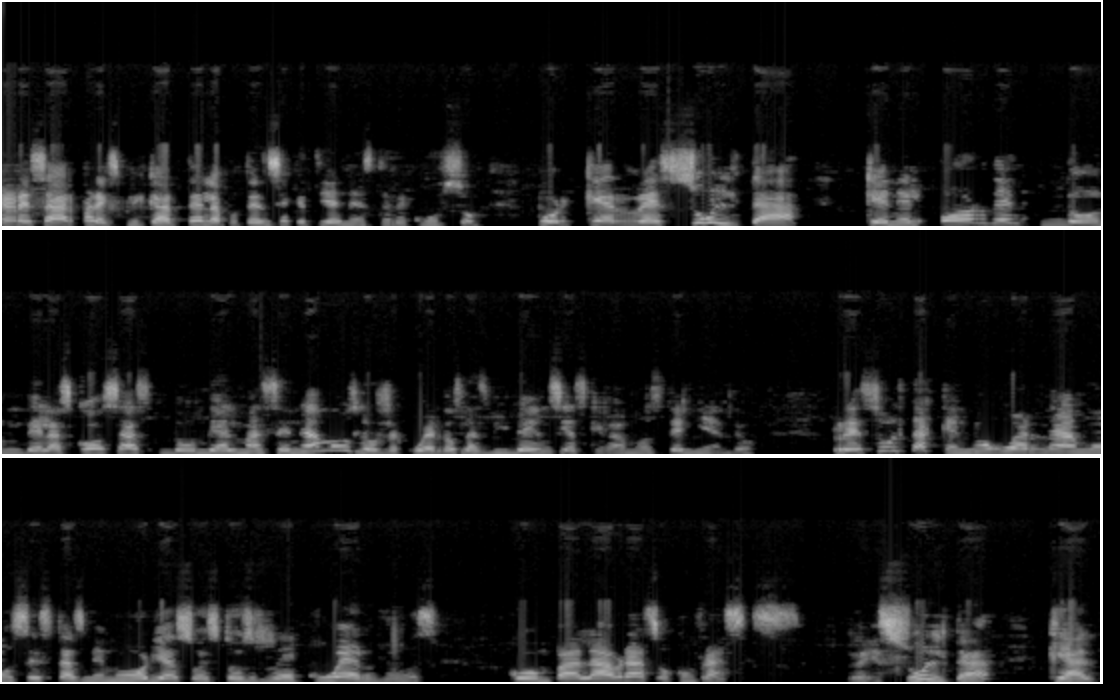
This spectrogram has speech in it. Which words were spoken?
regresar para explicarte la potencia que tiene este recurso porque resulta que en el orden donde las cosas, donde almacenamos los recuerdos, las vivencias que vamos teniendo, resulta que no guardamos estas memorias o estos recuerdos con palabras o con frases. Resulta que al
